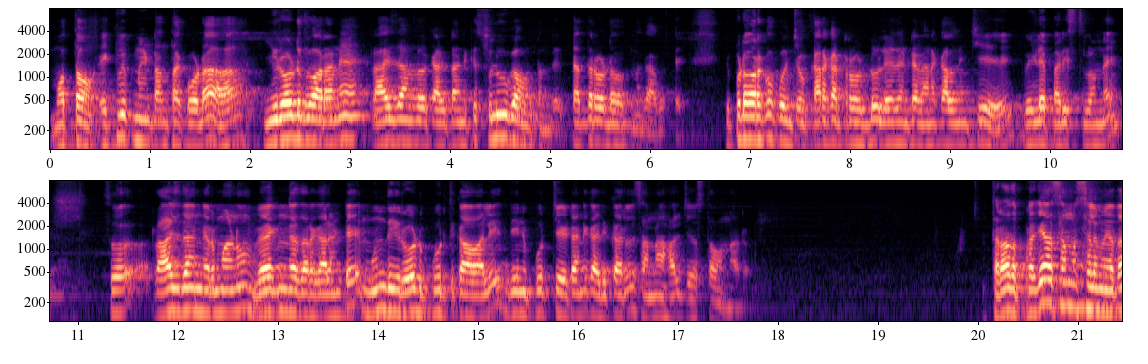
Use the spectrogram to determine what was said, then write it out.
మొత్తం ఎక్విప్మెంట్ అంతా కూడా ఈ రోడ్డు ద్వారానే రాజధానిలోకి వెళ్ళడానికి సులువుగా ఉంటుంది. పెద్ద రోడ్డు అవుతుంది కాబట్టి. ఇప్పటి వరకు కొంచెం కరకట్ట రోడ్డు లేదంటే వెనకాల నుంచి వెళ్ళే పరిస్థితులు ఉన్నాయి. సో రాజధాని నిర్మాణం వేగంగా జరగాలంటే ముందు ఈ రోడ్డు పూర్తి కావాలి. దీన్ని పూర్తి చేయడానికి అధికారులు సన్నాహాలు చేస్తూ ఉన్నారు. తర్వాత ప్రజా సమస్యల మీద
